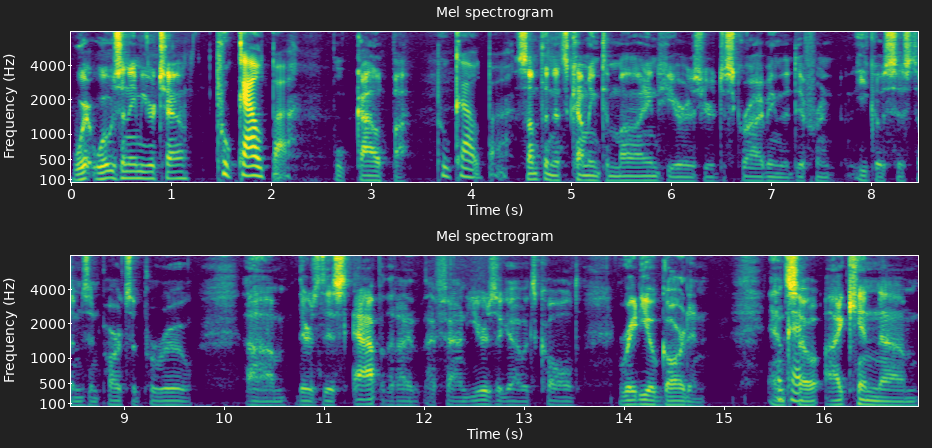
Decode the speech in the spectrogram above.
Where, what was the name of your town? Pucallpa. Pucallpa. Pucallpa. Something that's coming to mind here as you're describing the different ecosystems in parts of Peru. Um, there's this app that I, I found years ago. It's called Radio Garden, and Okay. so I can um,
